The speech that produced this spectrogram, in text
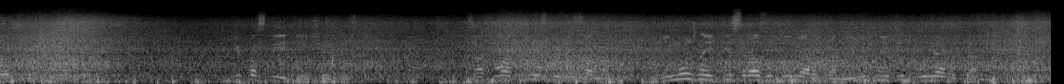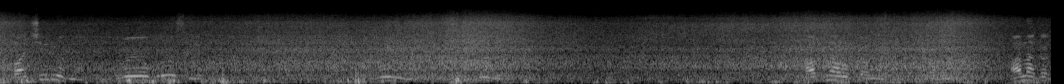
Вращать. И последнее еще здесь. Захват есть же самое. Не нужно идти сразу двумя руками, не нужно идти двумя руками. Поочередно. Вы его бросили, вывели, вывели. Одна рука может. Она как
